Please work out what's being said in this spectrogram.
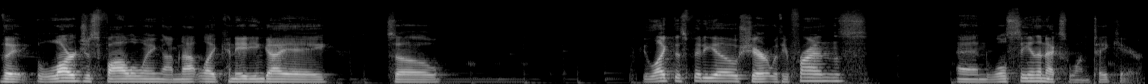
the largest following. I'm not like Canadian Guy A. So if you like this video, share it with your friends. And we'll see you in the next one. Take care.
